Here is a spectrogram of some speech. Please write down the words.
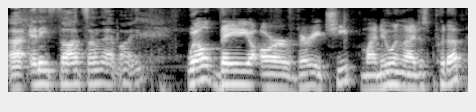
Uh, any thoughts on that, Mike? Well, they are very cheap. My new one that I just put up,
